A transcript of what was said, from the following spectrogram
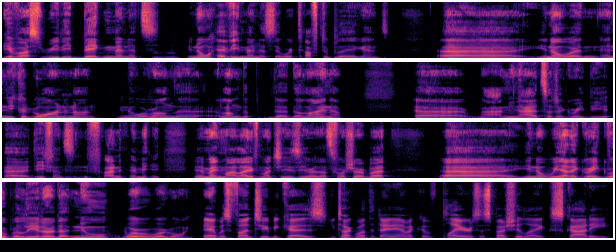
give us really big minutes Mhm. you know, heavy minutes. that were tough to play against. Uh, you know, and, and you could go on and on, you know, around the along the the, the lineup. Uh, I mean, I had such a great de- uh, defense in front of me. It made my life much easier, that's for sure. But uh, you know, we had a great group of leader that knew where we were going. Yeah, it was fun too because you talk about the dynamic of players, especially like Scotty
